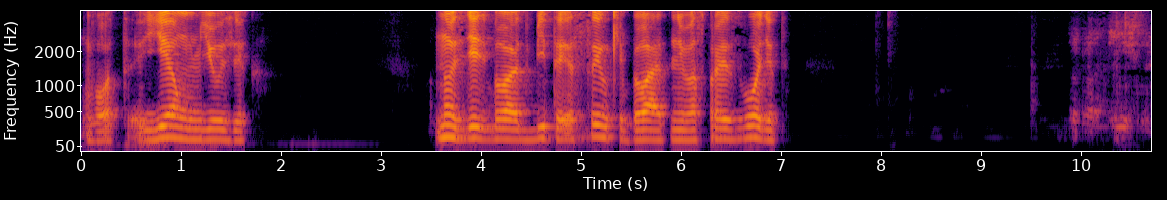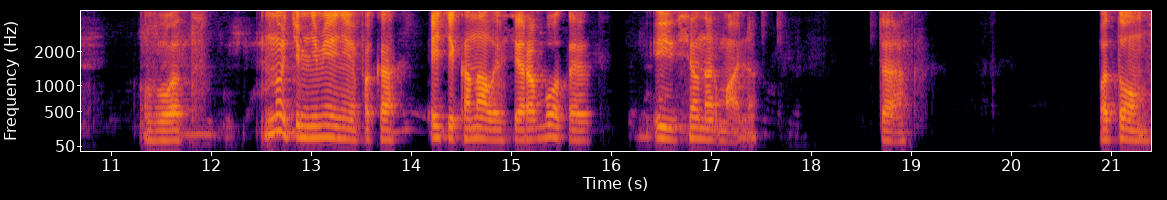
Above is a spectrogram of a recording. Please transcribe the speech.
Вот. EO Music. Но здесь бывают битые ссылки, бывает не воспроизводит. Вот. Но тем не менее, пока эти каналы все работают, и все нормально. Так. Потом.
